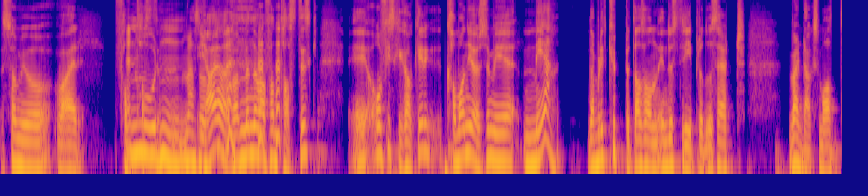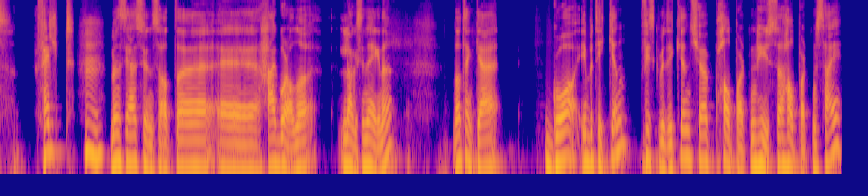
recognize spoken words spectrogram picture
som jo var fantastisk. En moden Merceau. Ja, ja, men det var fantastisk. Eh, Og fiskekaker kan man gjøre så mye med. Det har blitt kuppet av sånn industriprodusert hverdagsmatfelt. Mens jeg syns at eh, her går det an å lage sine egne. Da tenker jeg gå i butikken, fiskebutikken, kjøp halvparten hyse, halvparten sei.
